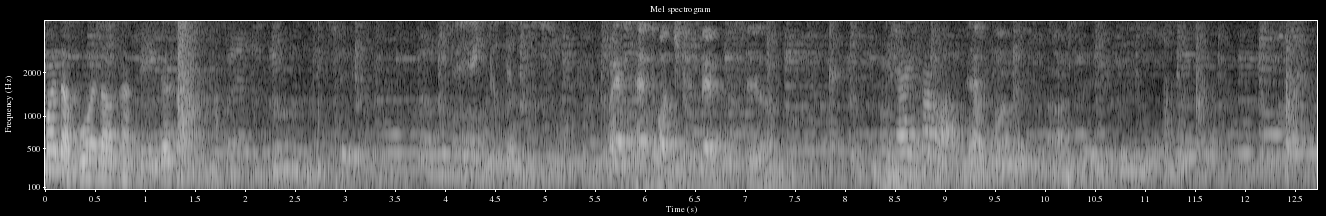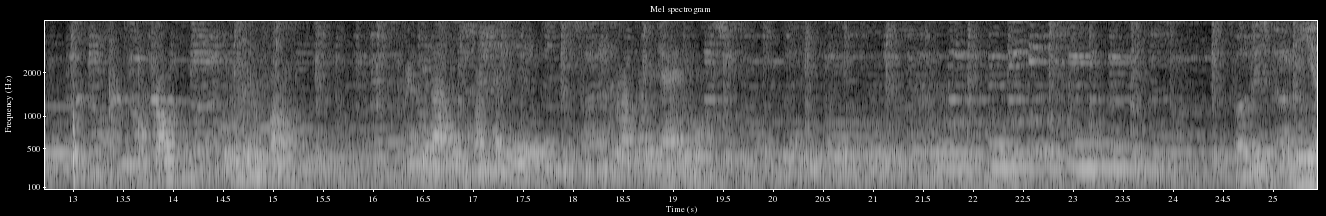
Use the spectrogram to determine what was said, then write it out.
banda boa das antigas. Eita Deus. Conhece Red Hot Chili Peppers, você não? Já ia falar. É, manda. Vou comprar um microfone. Ventilador, bateria, circulação de ar é bom. Falando em espuminha,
